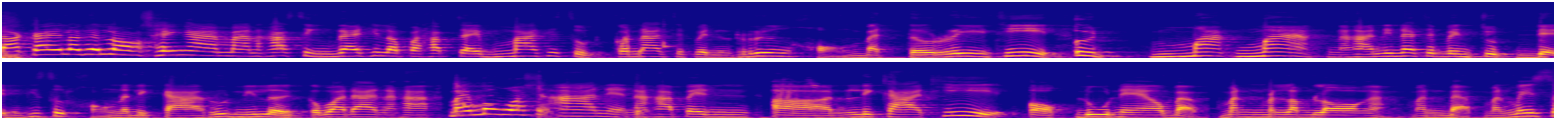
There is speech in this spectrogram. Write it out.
จากการเราได้ลองใช้งานมานะคะ สิ่งแรกที่เราประทับใจมากที่สุดก็น่าจะเป็นเรื่องของแบตเตอรี่ที่อึดมากๆนะคะ นี่น่าจะเป็นจุดเด่นที่สุดของนาฬิการุ่นนี้เลยก็ว่าได้นะคะ Mimo Watch R เนี่ยนะคะเป็นนาฬิกาที่ออกดูแนวแบบมันมันลำลองอะมันแบบมันไม่ส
